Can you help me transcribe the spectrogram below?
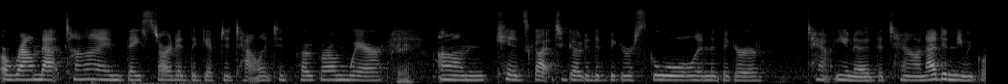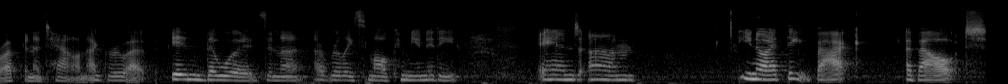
around that time they started the Gifted Talented program where Okay. Um, kids got to go to the bigger school in the bigger town, you know, the town. I didn't even grow up in a town. I grew up in the woods in a, a really small community. And, um, you know, I think back about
